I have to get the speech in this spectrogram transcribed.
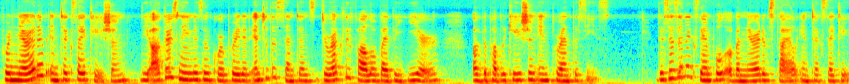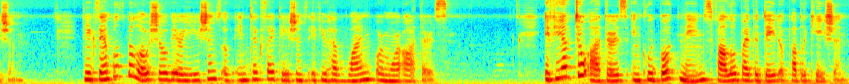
For narrative in-text citation, the author's name is incorporated into the sentence directly followed by the year of the publication in parentheses. This is an example of a narrative style in-text citation. The examples below show variations of in-text citations if you have one or more authors. If you have two authors, include both names followed by the date of publication.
